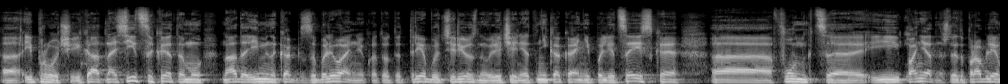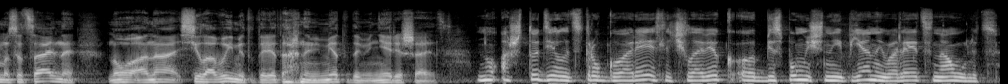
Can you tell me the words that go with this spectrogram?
э, и прочее. И относиться к этому надо именно как к заболеванию, которое требует серьезного лечения. Это никакая не полицейская э, функция. И понятно, что это проблема социальная, но она силовыми тоталитарными методами не решается. Ну, а что делать, строго говоря, если человек э, беспомощный и пьяный валяется на улице?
